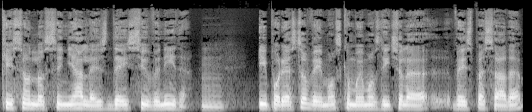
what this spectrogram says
que son los señales de su venida. Mm. Y por esto vemos, como hemos dicho la vez pasada,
